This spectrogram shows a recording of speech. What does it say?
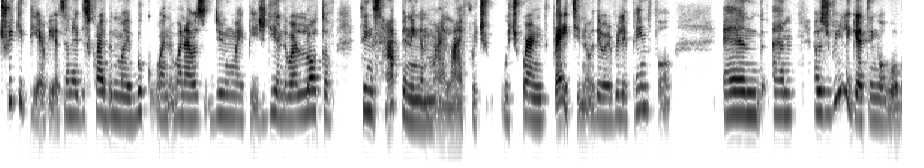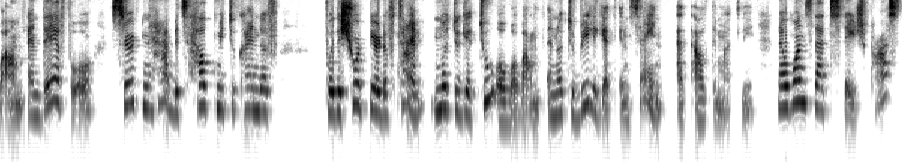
tricky periods, and I describe in my book when, when I was doing my PhD, and there were a lot of things happening in my life which which weren't great, you know, they were really painful. And um, I was really getting overwhelmed, and therefore certain habits helped me to kind of for the short period of time, not to get too overwhelmed and not to really get insane at ultimately. Now, once that stage passed,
